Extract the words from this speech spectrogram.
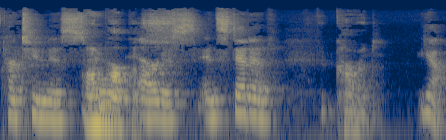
cartoonists On or purpose. artists instead of Current. yeah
